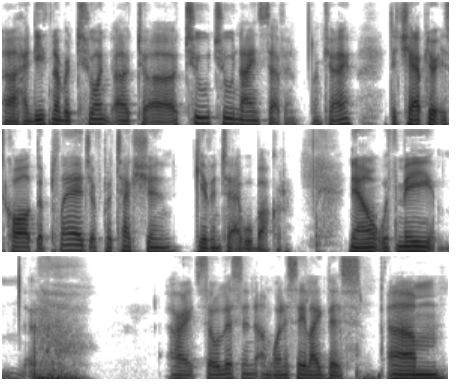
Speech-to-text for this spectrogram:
uh, hadith number two, uh, uh, 2297. Okay. The chapter is called The Pledge of Protection Given to Abu Bakr. Now, with me, all right, so listen, I'm going to say like this. Um,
